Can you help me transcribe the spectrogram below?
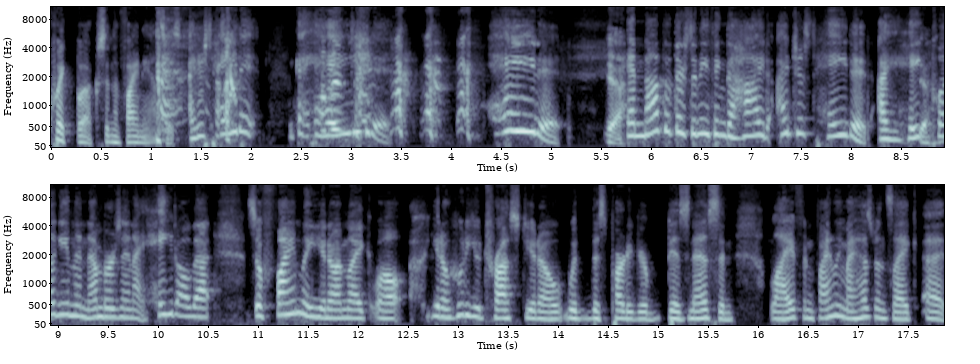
quickbooks and the finances. I just hate it I hate it. hate it. Yeah. And not that there's anything to hide. I just hate it. I hate yeah. plugging the numbers in. I hate all that. So finally, you know, I'm like, well, you know, who do you trust, you know, with this part of your business and life? And finally, my husband's like, uh,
